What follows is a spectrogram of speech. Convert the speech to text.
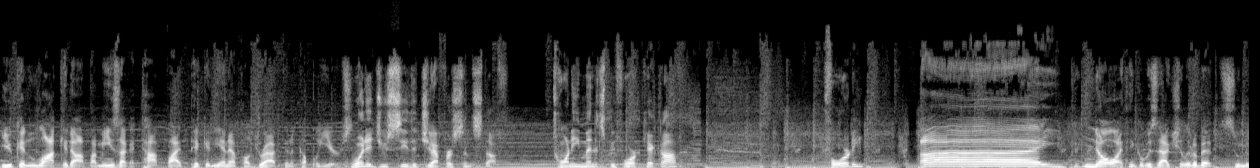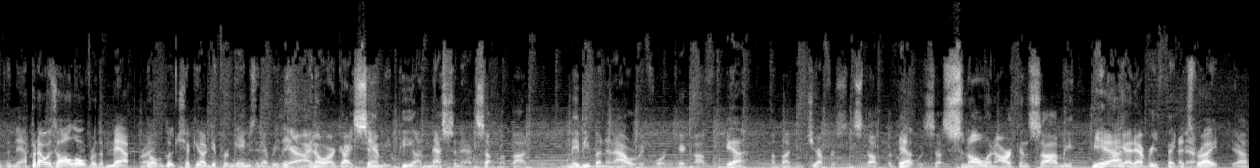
you can lock it up. I mean, he's like a top five pick in the NFL draft in a couple years. When did you see the Jefferson stuff? 20 minutes before kickoff? 40? Uh, no, I think it was actually a little bit sooner than that. But I was all over the map, Right. checking out different games and everything. Yeah, I know our guy Sammy P on Nesson had something about it. Maybe been an hour before kickoff. Yeah. About the Jefferson stuff. But Yep. that was uh, snow in Arkansas. I mean, Yeah, he had everything That's there. right. Yeah.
